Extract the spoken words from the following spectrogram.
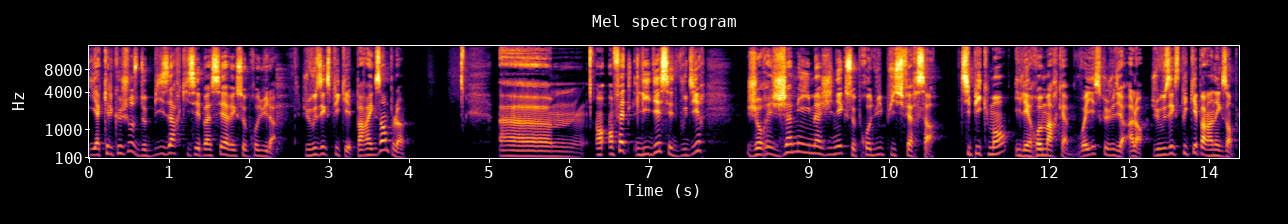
il y a quelque chose de bizarre qui s'est passé avec ce produit-là. Je vais vous expliquer. Par exemple, en fait, l'idée c'est de vous dire, j'aurais jamais imaginé que ce produit puisse faire ça typiquement, il est remarquable. Vous voyez ce que je veux dire? Alors, je vais vous expliquer par un exemple.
